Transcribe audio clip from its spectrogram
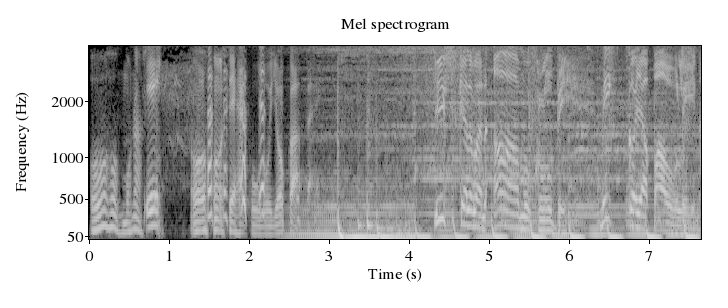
Oho, monasti. Ei. Oho, sehän kuuluu joka päivä. Iskelmän aamuklubi. Mikko ja Pauliina.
